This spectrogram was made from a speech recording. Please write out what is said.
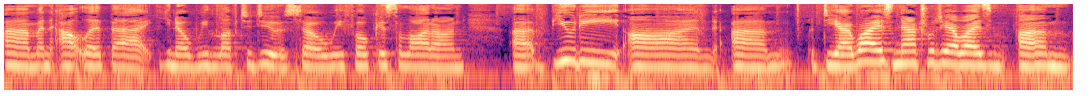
um, an outlet that, you know, we love to do. So we focus a lot on uh, beauty, on um, DIYs, natural DIYs, um,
